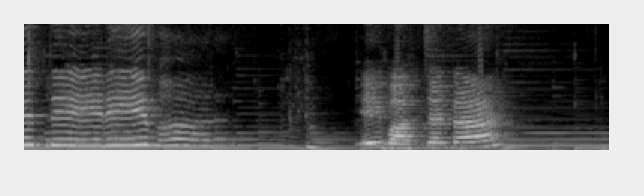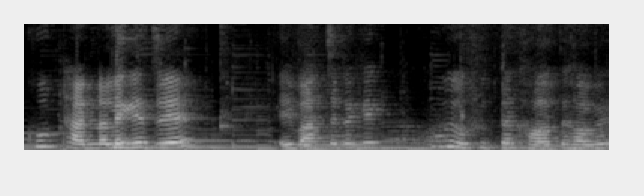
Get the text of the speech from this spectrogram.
ঢেড়তে রে ভার। এই বাচ্চাটার খুব ঠান্ডা লেগেছে। এই বাচ্চাটাকে খুবই ওষুধটা খাওয়াতে হবে।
